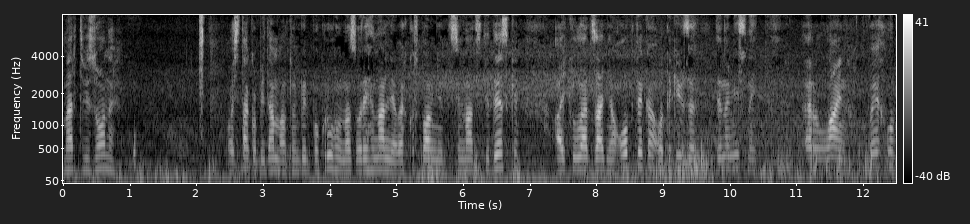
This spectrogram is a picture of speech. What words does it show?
мертві зони. Ось так обійдемо автомобіль по кругу. У нас оригінальні легкосплавні 17 диски, IQ-LED задня оптика, отакий вже динамічний Airline вихлоп.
